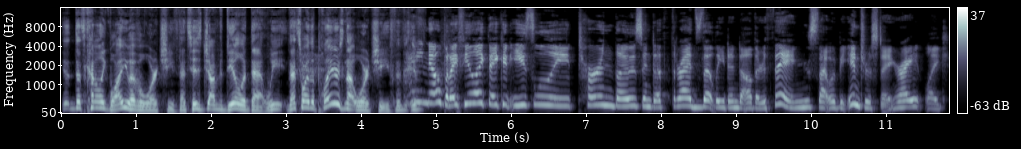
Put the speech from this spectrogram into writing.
that's kind of like why you have a war chief? That's his job to deal with that. We that's why the player's not war chief. If, I know, but I feel like they could easily turn those into threads that lead into other things. That would be interesting, right? Like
